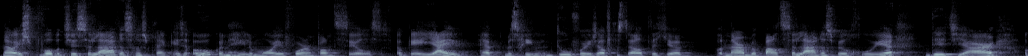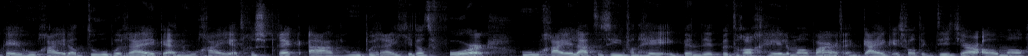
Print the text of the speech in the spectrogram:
Nou is bijvoorbeeld je salarisgesprek is ook een hele mooie vorm van sales. Oké, jij hebt misschien een doel voor jezelf gesteld dat je naar een bepaald salaris wil groeien dit jaar. Oké, hoe ga je dat doel bereiken en hoe ga je het gesprek aan? Hoe bereid je dat voor? Hoe ga je laten zien van hé, hey, ik ben dit bedrag helemaal waard en kijk eens wat ik dit jaar allemaal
